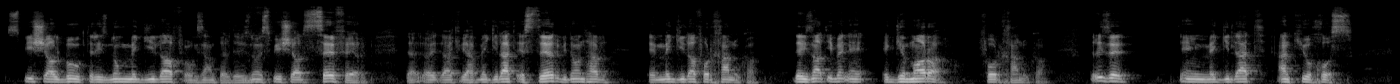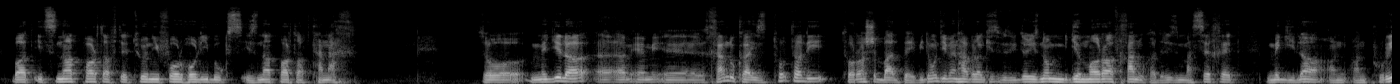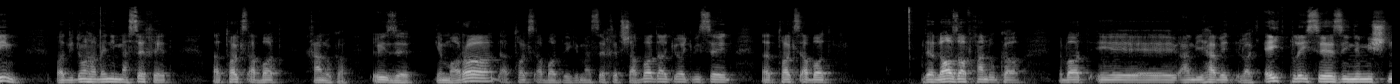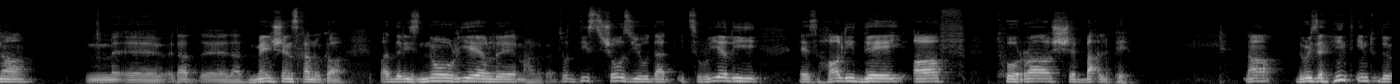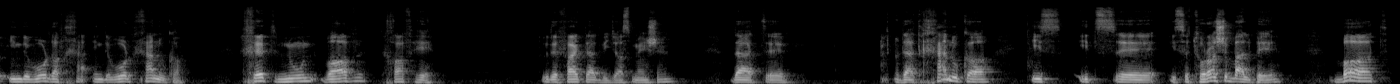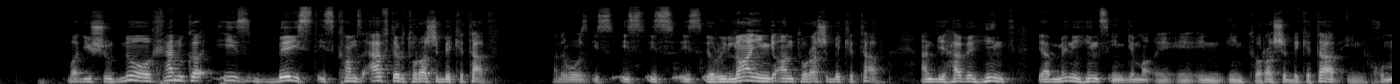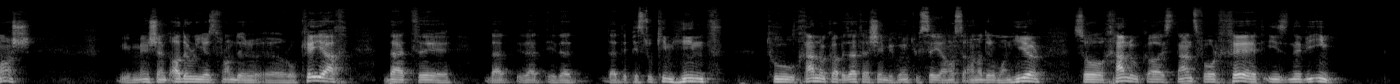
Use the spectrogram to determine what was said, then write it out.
special book, there is no Megillah, for example, there is no special Sefer. Like we have Megillat Esther, we don't have a Megillah for Chanukah. There is not even a, a Gemara for Chanukah. There is a, a Megillat Antiochos, but it's not part of the 24 holy books, it's not part of Tanakh. So Megillah, uh, uh, Chanukah is totally Torah Shebal Peh. We don't even have like there is no Gemara of Chanukah. There is Masechet Megillah on, on Purim, but we don't have any Masechet that talks about Chanukah. There is a Gemara that talks about the Masechet Shabbat, like we said, that talks about the laws of Chanukah. About uh, and we have it like eight places in the Mishnah uh, that uh, that mentions Hanukkah, but there is no real uh, Hanukkah. So this shows you that it's really a holiday of Torah Sheba'al. Now there is a hint into the in the word of in the word Hanukkah, Chet Nun Vav Chaf He, to the fact that we just mentioned that uh, that Hanukkah is it's uh, it's a Torah Sheba'al but but you should know Hanukkah is based, it comes after Torah Shebeketav. In other words, it's, it's, it's, it's relying on Torah Shebeketav. And we have a hint, we have many hints in, in, in Torah Shebeketav, in Chumash. We mentioned other years from the uh, Rokeach that, uh, that, that, that, that the Pesukim hint to Chanukah, Bezat Hashem, we're going to say another one here. So Chanukah stands for Chet is Nevi'im,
